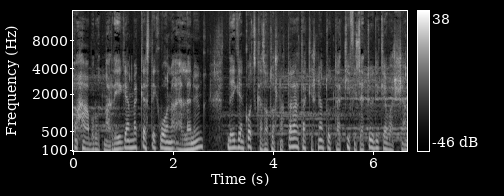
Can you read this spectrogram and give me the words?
A háborút már régen megkezdték volna ellenünk, de igen kockázatosnak találták, és nem tudták kifizetődik-e vagy sem.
